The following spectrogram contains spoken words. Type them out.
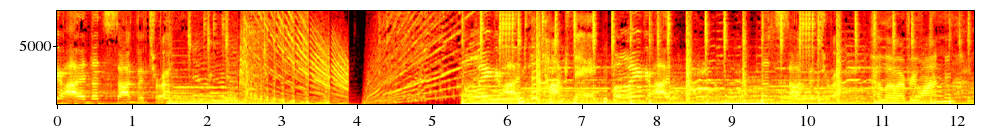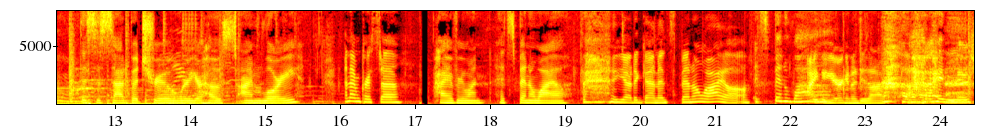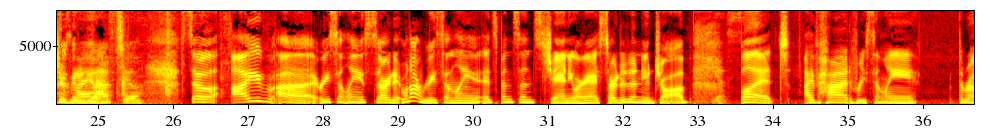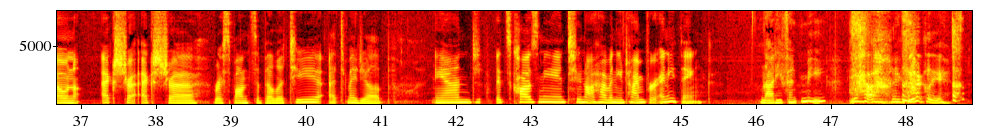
god, that's sad but true. Oh my god. I'm so toxic. Oh my god. That's sad but true. Hello, everyone. This is Sad But True. We're your host. I'm Lori. And I'm Crista. Hi, everyone. It's been a while. Yet again, it's been a while. It's been a while. I knew you were going to do that. I knew she was going to I do have that. to. So I've uh, recently started, well, not recently, it's been since January. I started a new job. Yes. But I've had recently thrown extra, extra responsibility at my job. And it's caused me to not have any time for anything. Not even me. Yeah, exactly.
